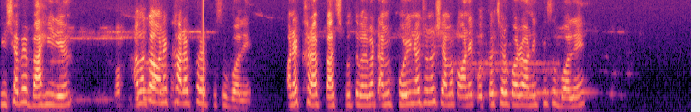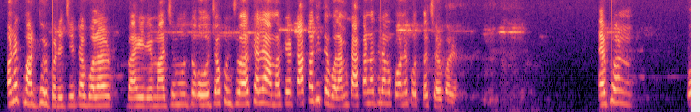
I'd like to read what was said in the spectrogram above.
হিসাবে বাহিরে আমাকে অনেক খারাপ খারাপ কিছু বলে, অনেক খারাপ কাজ করতে বলে। বাট আমি করি না জন্য সে আমাকে অনেক অত্যাচার করে, অনেক কিছু বলে। অনেক মারধর করে, যেটা বলার বাহিরে। মাঝে মধ্যে ও যখন জুয়া খেলে, আমাকে টাকা দিতে বলে। আমি টাকা না দিলে আমাকে অনেক অত্যাচার করে। এখন ও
